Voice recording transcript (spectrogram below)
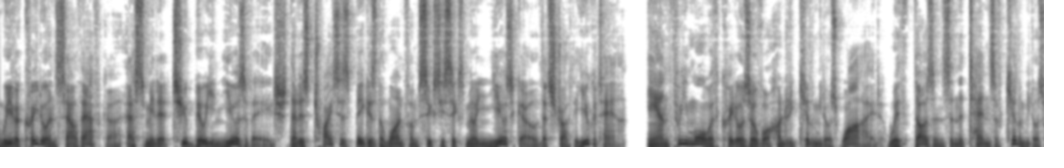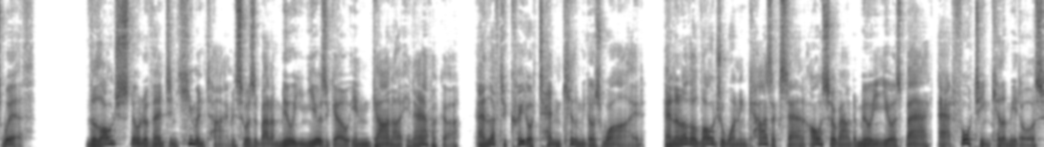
We have a crater in South Africa estimated at 2 billion years of age that is twice as big as the one from 66 million years ago that struck the Yucatan, and three more with craters over 100 kilometers wide, with dozens in the tens of kilometers width. The largest known event in human times was about a million years ago in Ghana in Africa and left a crater 10 kilometers wide, and another larger one in Kazakhstan also around a million years back at 14 kilometers,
